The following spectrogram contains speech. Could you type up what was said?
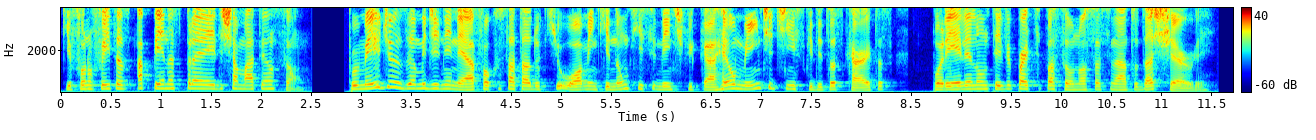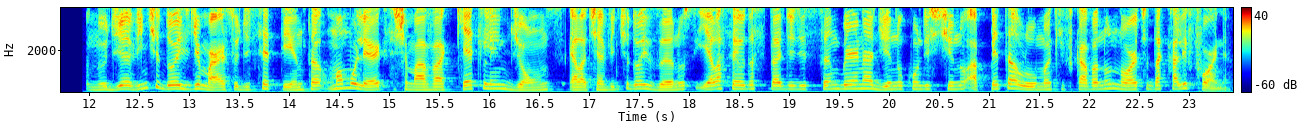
que foram feitas apenas para ele chamar atenção. Por meio de um exame de DNA foi constatado que o homem que não quis se identificar realmente tinha escrito as cartas, porém ele não teve participação no assassinato da Sherry. No dia 22 de março de 70, uma mulher que se chamava Kathleen Jones, ela tinha 22 anos e ela saiu da cidade de San Bernardino com destino a Petaluma, que ficava no norte da Califórnia.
